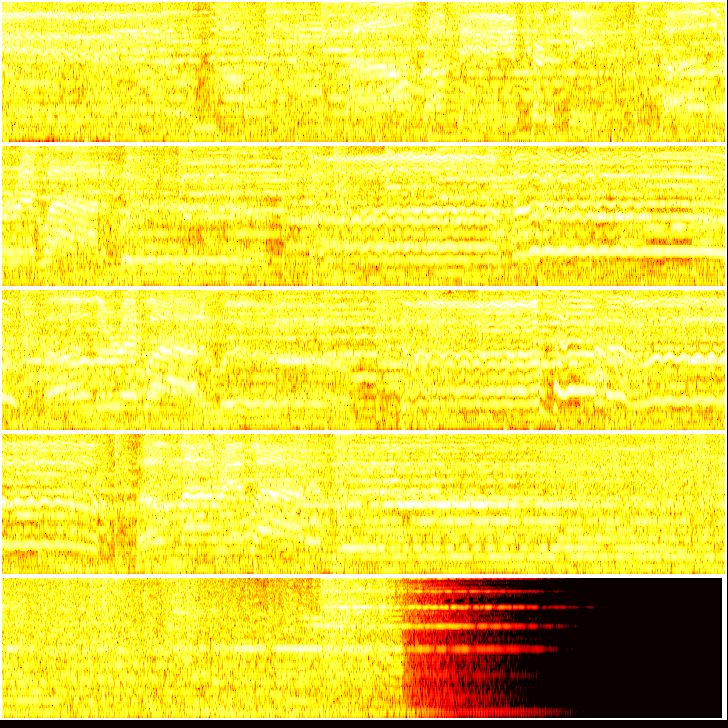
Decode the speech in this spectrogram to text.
All brought to you courtesy of the red, white, and blue.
